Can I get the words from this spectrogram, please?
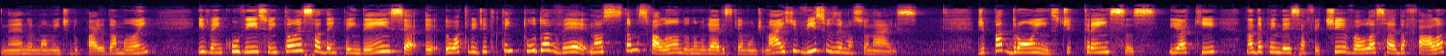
né, normalmente do pai ou da mãe, e vem com vício. Então, essa dependência, eu acredito que tem tudo a ver. Nós estamos falando no Mulheres que Amam Demais de vícios emocionais, de padrões, de crenças. E aqui, na dependência afetiva, o Lacerda fala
